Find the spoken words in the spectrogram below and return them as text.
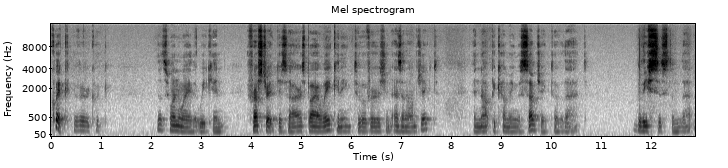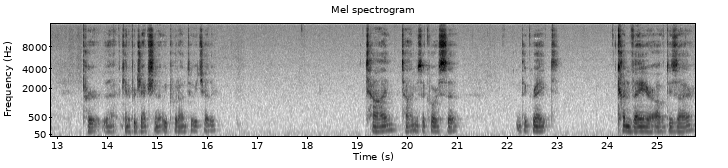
quick. They're very quick. That's one way that we can frustrate desires by awakening to aversion as an object and not becoming the subject of that belief system, that per, that kind of projection that we put onto each other. Time, time is of course uh, the great conveyor of desire.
